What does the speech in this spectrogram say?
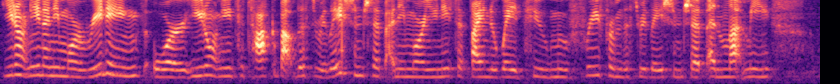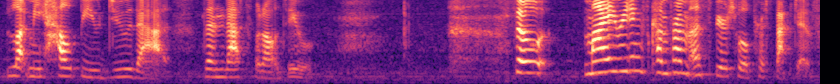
you don't need any more readings or you don't need to talk about this relationship anymore, you need to find a way to move free from this relationship and let me let me help you do that, then that's what I'll do. So, my readings come from a spiritual perspective.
